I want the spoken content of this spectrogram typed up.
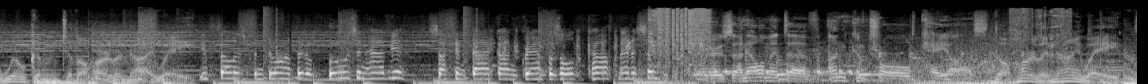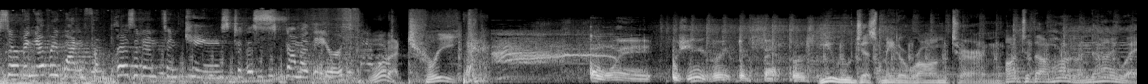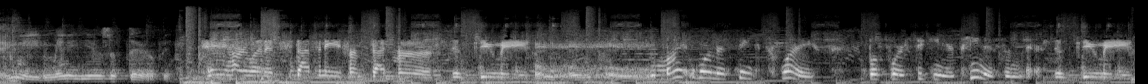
Welcome to the Harland Highway. You fellas been doing a bit of boozing, have you? Sucking back on Grandpa's old cough medicine? There's an element of uncontrolled chaos. The Harland Highway. Serving everyone from presidents and kings to the scum of the earth. What a treat. Oh, wait. Was she a great big fat person? You just made a wrong turn onto the Harland Highway. You need many years of therapy. Hey Harland, it's Stephanie from Denver. Just do me. You might want to think twice before sticking your penis in there. Just do me.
